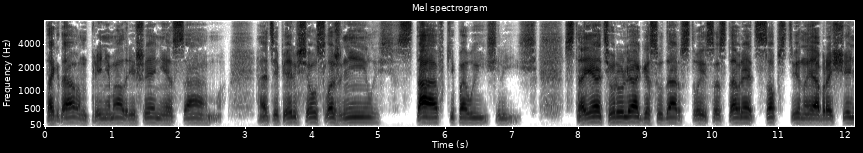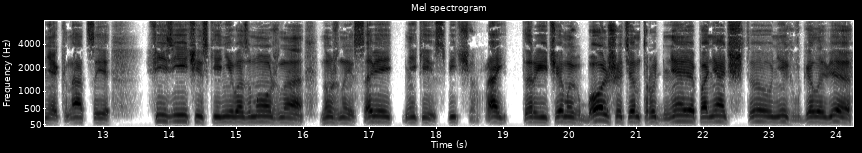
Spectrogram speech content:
Тогда он принимал решение сам, а теперь все усложнилось, ставки повысились. Стоять у руля государства и составлять собственное обращение к нации физически невозможно. Нужны советники, спичрайтеры, и чем их больше, тем труднее понять, что у них в голове.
